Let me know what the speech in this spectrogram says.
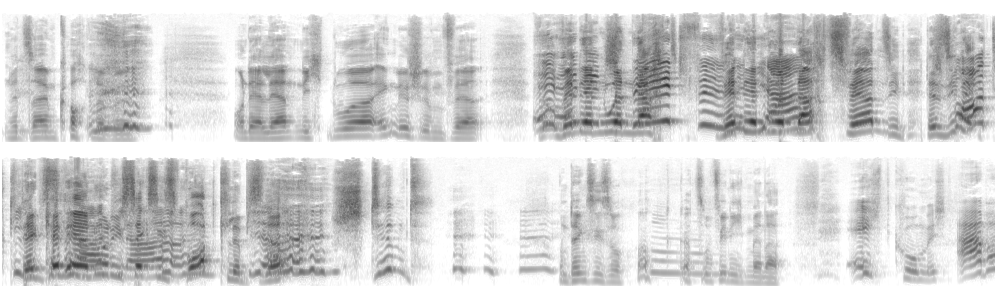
mit seinem Kochlöffel. Und er lernt nicht nur Englisch im Fernsehen. Äh, Wenn er nur, nacht, wenn er ja. nur nachts Fernsehen, dann, sieht er, Sportclips, dann kennt er ja ja, nur die klar. sexy Sportclips, Ja. ne? Stimmt. Und denkt sich so, Gott, so wenig Männer. Echt komisch. Aber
